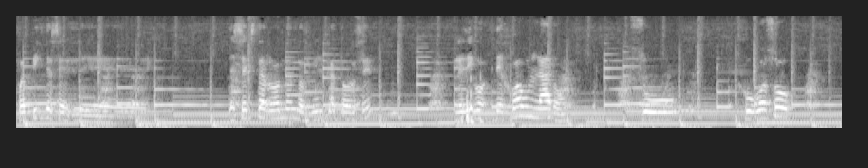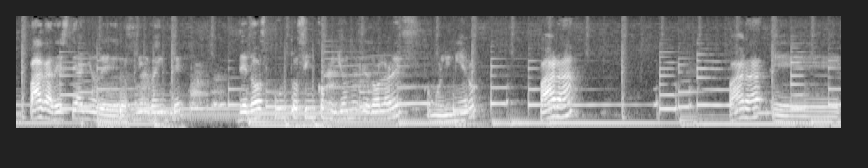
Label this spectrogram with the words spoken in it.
fue pick de, de, sexta ronda en 2014. Les digo, dejó a un lado su jugoso paga de este año de 2020 de 2.5 millones de dólares como liniero para para eh,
